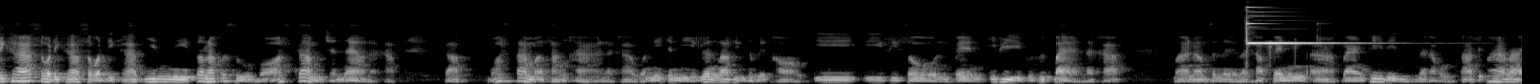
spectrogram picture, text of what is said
ดีครับ สวัสดีครับ สวัสดีครับ ยินดีต้อนรับเข้าสู่ Boston Channel นะครับ กับ Boston อสังหานะครับ วันนี้จะมีเรื่องเล่าที่ทำเลทอง EEC Zone เป็น EP 0.8นะครับ มานำเสนอนะครับ เป็นแปลงที่ดินนะครับผม 35 ไร่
